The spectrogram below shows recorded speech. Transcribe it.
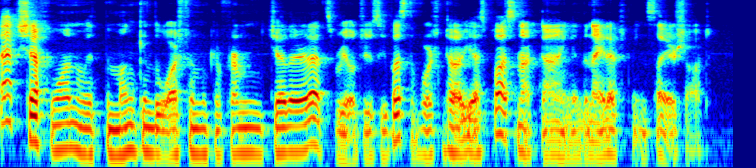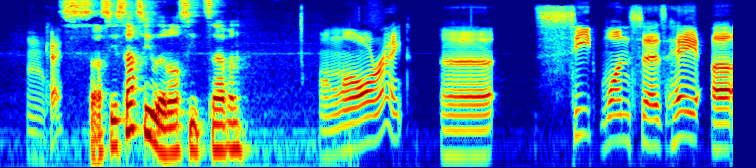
That chef one with the monk in the washerwoman confirming each other, that's real juicy. Plus the fortune teller, yes. Plus not dying in the night after being Slayer shot. Okay. Sussy, sussy little seat seven. All right. Uh, seat one says, "Hey, uh,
